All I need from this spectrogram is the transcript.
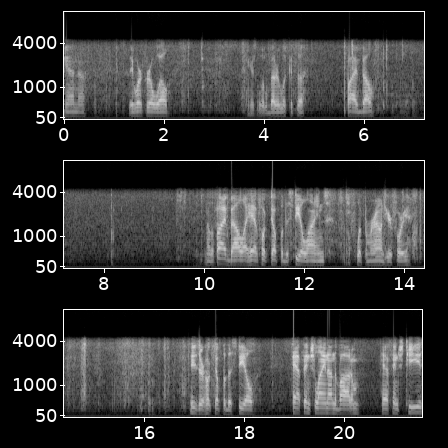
and uh, they work real well. Here's a little better look at the five bell Now the 5 bell I have hooked up with the steel lines. I'll flip them around here for you. These are hooked up with a steel half inch line on the bottom, half inch tees,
